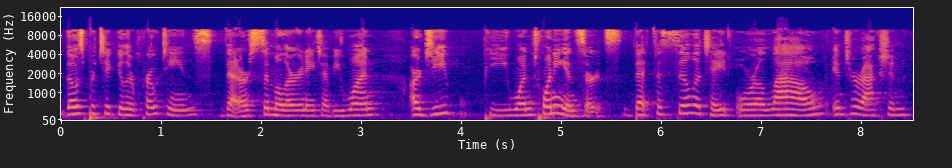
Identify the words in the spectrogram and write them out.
those particular proteins that are similar in HIV1 are GP120 inserts that facilitate or allow interaction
